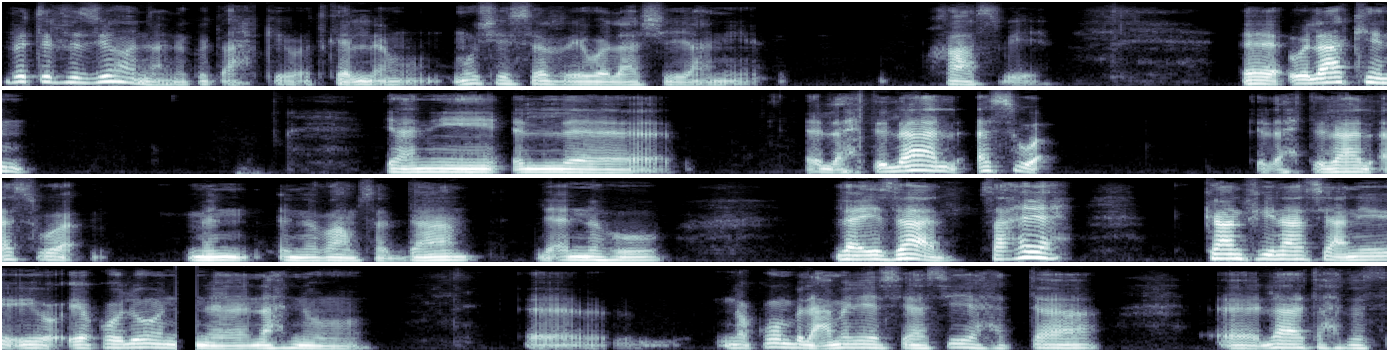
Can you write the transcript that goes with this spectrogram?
بالتلفزيون يعني كنت أحكي وأتكلم مو شيء سري ولا شيء يعني خاص بي. آه، ولكن يعني الاحتلال أسوأ الاحتلال أسوأ من النظام صدام لأنه لا يزال. صحيح. كان في ناس يعني يقولون نحن آه، نقوم بالعملية السياسية حتى آه، لا تحدث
